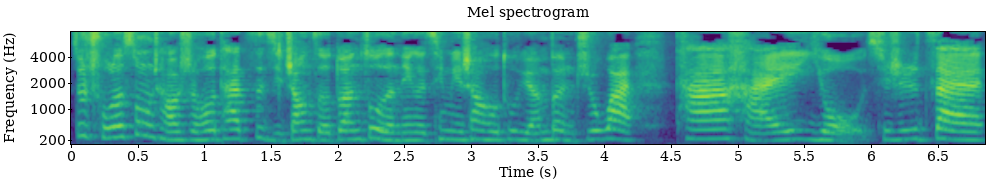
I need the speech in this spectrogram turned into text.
就除了宋朝时候他自己张择端做的那个《清明上河图》原本之外，它还有其实，在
